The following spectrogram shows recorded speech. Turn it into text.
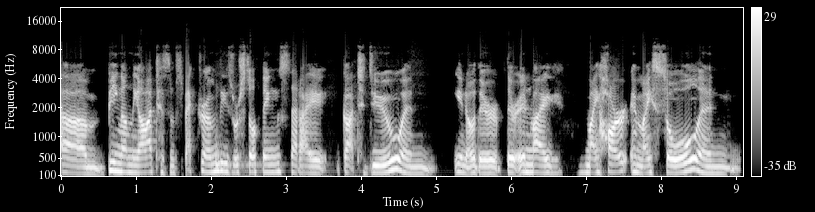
um, being on the autism spectrum these were still things that i got to do and you know they're they're in my my heart and my soul and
